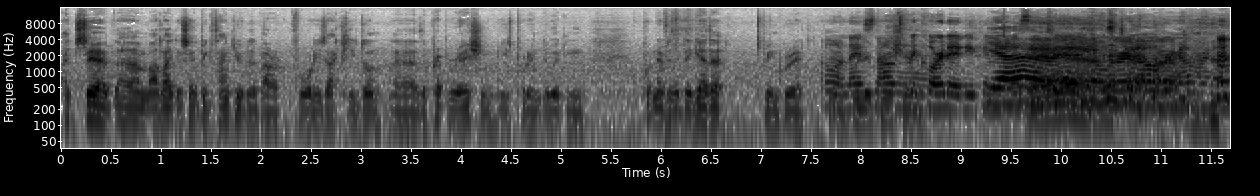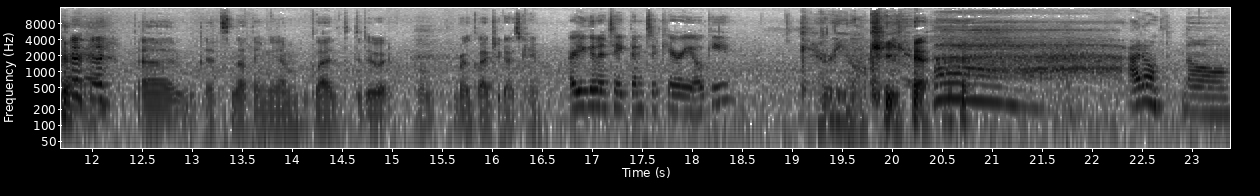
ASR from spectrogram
I'd say um, I'd like to say a big thank you to Barrett for what he's actually done. Uh, the preparation he's put into it and putting everything together. It's been great. Oh, Yeah, nice! really now it's appreciate it. recorded. You can Yeah, listen to it over, and over, do over and over again. Uh, it's nothing. I'm glad to do it. I'm really glad you guys came. Are you gonna take them to karaoke? Karaoke. Yeah. I don't know.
